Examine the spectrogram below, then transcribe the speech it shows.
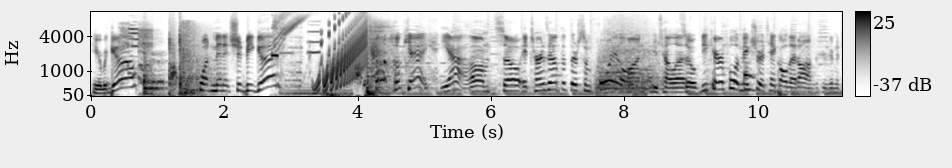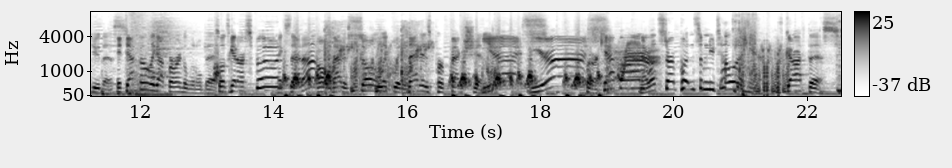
Here we go. One minute should be good. Okay, yeah, um, so it turns out that there's some foil on Nutella, so be careful and make sure to take all that off if you're gonna do this. It definitely got burned a little bit. So let's get our spoon, mix that up. Oh, that is so liquid. That is perfection. Yes! Yes! Put our cap on. Now let's start putting some Nutella in here. We've got this.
